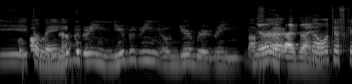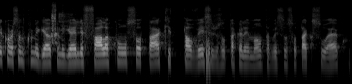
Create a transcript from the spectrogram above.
E Paulo, também. Nürburgring, Nürburgring ou Nürburgring? Nossa, é, Nürburgring. não, ontem eu fiquei conversando com o Miguel, que o Miguel ele fala com um sotaque, talvez seja um sotaque alemão, talvez seja um sotaque sueco.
